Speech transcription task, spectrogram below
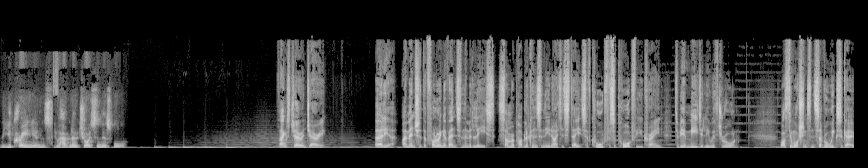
the Ukrainians who have no choice in this war. Thanks, Joe and Jerry. Earlier, I mentioned that following events in the Middle East, some Republicans in the United States have called for support for Ukraine to be immediately withdrawn. Whilst in Washington several weeks ago,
